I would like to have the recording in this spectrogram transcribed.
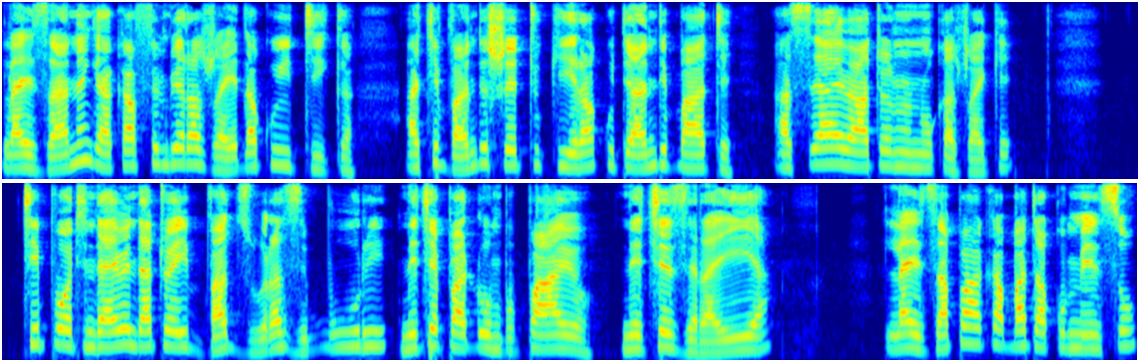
Laiza anenge akafembera zvaida kuitika achibva andisvetukira kuti andibate asi aiva atononoka zvake tipoti ndaive ndatoibvadzura ziburi nechepadumbu payo nechezera iya laiza paakabata kumeso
